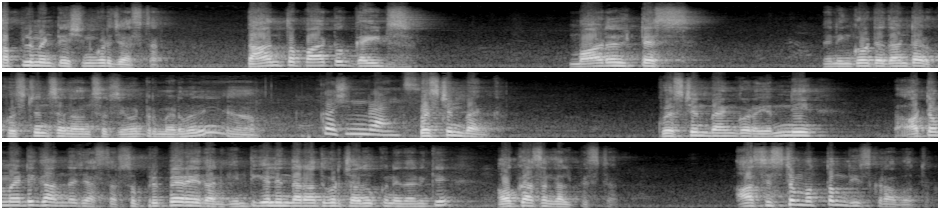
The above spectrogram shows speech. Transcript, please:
సప్లిమెంటేషన్ కూడా చేస్తారు. దాంతోపాటు గైడ్స్ మోడల్ టెస్ట్ నేను ఇంకోటి ఏదో అంటారు క్వశ్చన్స్ అండ్ ఆన్సర్స్ ఏమంటారు మేడం అది? Question blanks question bank question bank కూడా ఎన్ని ఆటోమేటిక్గా అందజేస్తారు. సో ప్రిపేర్ అయ్యేదానికి ఇంటికి వెళ్ళిన తర్వాత కూడా చదువుకునేదానికి అవకాశం కల్పిస్తారు. ఆ సిస్టమ్ మొత్తం తీసుకురాబోతున్నారు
